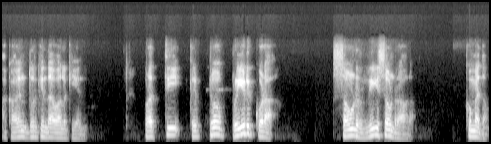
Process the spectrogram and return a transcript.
ఆ కాయిన్ దొరికిందా వాళ్ళకి అని. ప్రతి క్రిప్టో ప్రియుడికి కూడా సౌండ్ రీసౌండ్ రావాలి. కుమ్మేద్దాం.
